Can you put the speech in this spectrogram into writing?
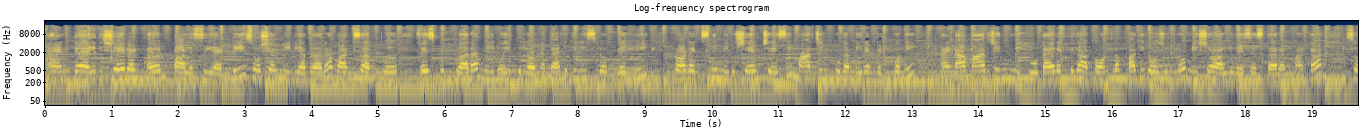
అండ్ ఇది షేర్ అండ్ ఎర్న్ పాలసీ అండి. సోషల్ మీడియా ద్వారా వాట్సాప్ ఫేస్బుక్ ద్వారా మీరు ఇందులో ఉన్న కేటగిరీస్లోకి వెళ్ళి ప్రోడక్ట్స్ని మీరు షేర్ చేసి మార్జిన్ కూడా మీరే పెట్టుకొని అండ్ ఆ మార్జిన్ మీకు డైరెక్ట్గా అకౌంట్లో పది రోజుల్లో మీషో వాళ్ళు వేసేస్తారనమాట so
